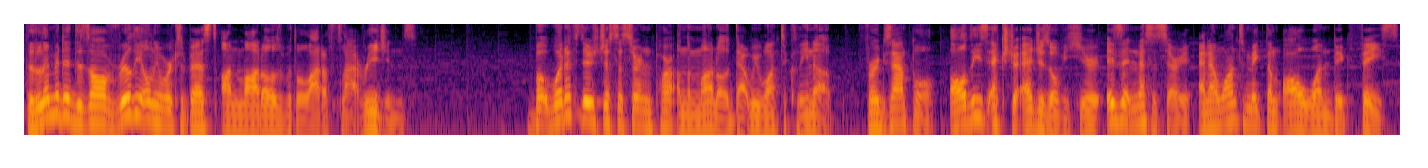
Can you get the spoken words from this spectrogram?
The limited dissolve really only works best on models with a lot of flat regions. But what if there's just a certain part on the model that we want to clean up? For example, all these extra edges over here isn't necessary and I want to make them all one big face.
